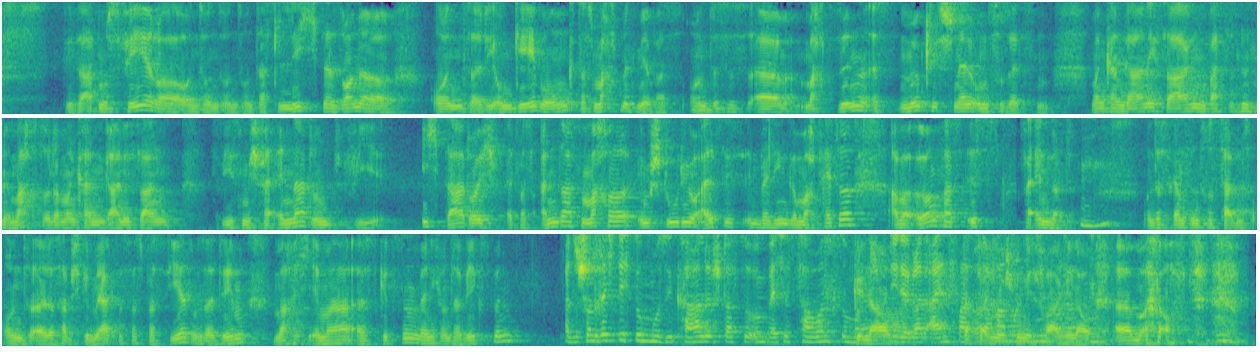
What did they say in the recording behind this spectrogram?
diese Atmosphäre und, und, und, und das Licht der Sonne und äh, die Umgebung, das macht mit mir was. Und es ist, äh, macht Sinn, es möglichst schnell umzusetzen. Man kann gar nicht sagen, was es mit mir macht, oder man kann gar nicht sagen, wie es mich verändert und wie ich dadurch etwas anders mache im Studio, als ich es in Berlin gemacht hätte. Aber irgendwas ist verändert. Mhm. Und das ist ganz interessant. Und äh, das habe ich gemerkt, dass das passiert. Und seitdem mache ich immer äh, Skizzen, wenn ich unterwegs bin. Also schon richtig so musikalisch, dass du irgendwelche Sounds zum genau, Beispiel, die dir gerade einfallen. Das war die ursprüngliche Frage, genau. Ähm, oft,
